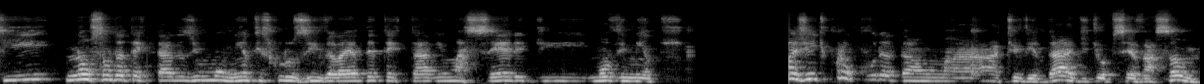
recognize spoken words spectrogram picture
que não são detectadas em um momento exclusivo, ela é detectada em uma série de movimentos. A gente procura dar uma atividade de observação,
